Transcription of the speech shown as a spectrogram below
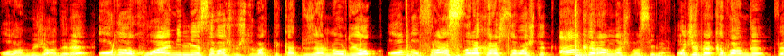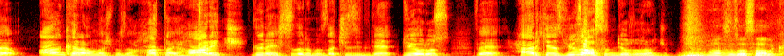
olan mücadele. Orada da Kuvayi Milliye savaşmıştır. Bak dikkat düzenli ordu yok. Onu Fransızlara karşı savaştık. Ankara Anlaşması'yla o cephe kapandı ve Ankara Anlaşması Hatay hariç güney sınırımızda çizildi diyoruz. Ve herkes yüz alsın diyoruz Ozan'cığım. Hocam ağzınıza sağlık.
